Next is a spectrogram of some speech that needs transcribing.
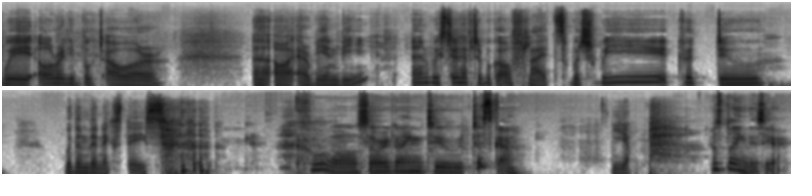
we already booked our uh, our Airbnb, and we still have to book our flights, which we could do within the next days. Cool. So we're going to Tuska. Yep. Who's playing this year?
